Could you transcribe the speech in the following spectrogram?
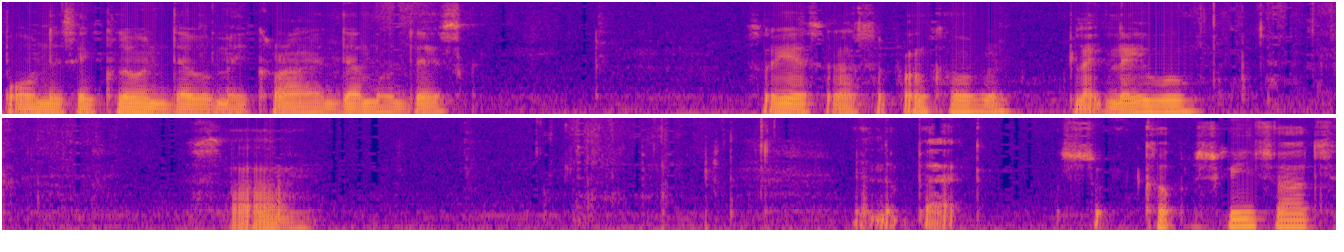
Bonus including Devil May Cry demo disc. So yeah, so that's the front cover, black label, Um, side, and the back. So a couple of screenshots.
